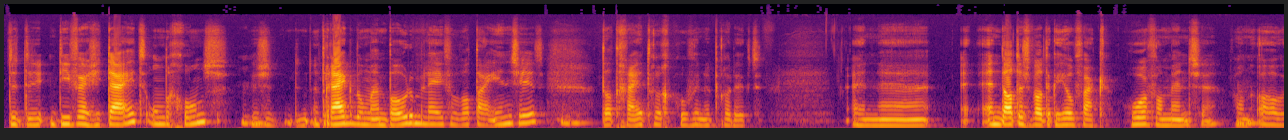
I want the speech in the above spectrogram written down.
De, de diversiteit ondergronds, Mhm. dus het, het rijkdom en bodemleven wat daarin zit, Mhm. dat ga je terugproeven in het product. En, eh, en dat is wat ik heel vaak hoor van mensen. Van, Mhm. oh,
